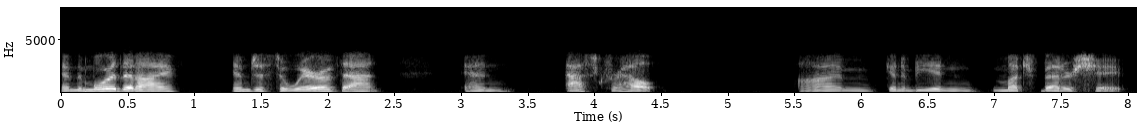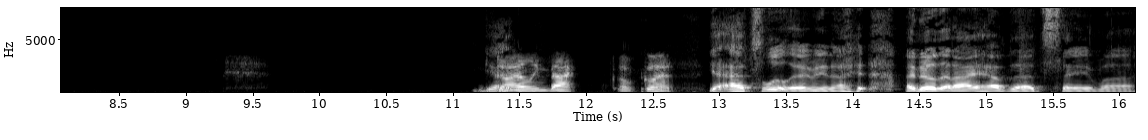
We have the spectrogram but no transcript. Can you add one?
And the more that I am just aware of that and ask for help, I'm going to be in much better shape. Yeah. Dialing back. Oh, go ahead. Yeah, absolutely. I mean, I I know that I have that same uh,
